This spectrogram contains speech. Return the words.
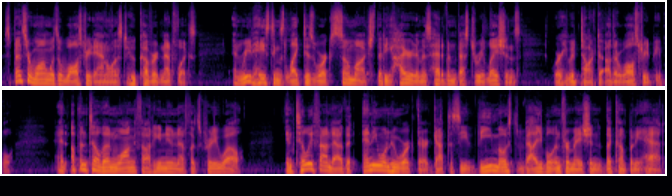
Spencer Wang was a Wall Street analyst who covered Netflix, and Reed Hastings liked his work so much that he hired him as head of investor relations, where he would talk to other Wall Street people. And up until then, Wang thought he knew Netflix pretty well. Until he found out that anyone who worked there got to see the most valuable information the company had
